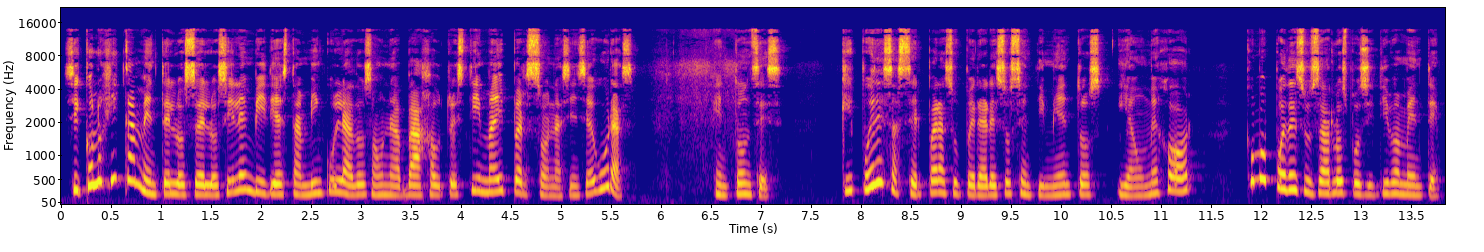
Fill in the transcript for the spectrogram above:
Psicológicamente los celos y la envidia están vinculados a una baja autoestima y personas inseguras. Entonces, ¿qué puedes hacer para superar esos sentimientos y aún mejor, cómo puedes usarlos positivamente?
